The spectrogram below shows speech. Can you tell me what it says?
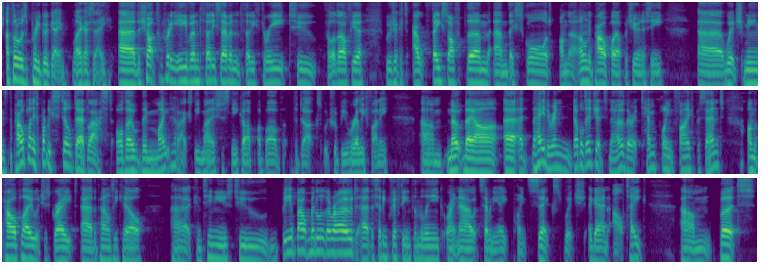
I thought it was a pretty good game. Like I say, uh, the shots were pretty even 37 33 to Philadelphia. Blue Jackets out face off them. Um, they scored on their only power play opportunity uh, which means the power play is probably still dead last, although they might have actually managed to sneak up above the Ducks, which would be really funny. Um, note they are, uh, hey, they're in double digits now. They're at 10.5% on the power play, which is great. Uh, the penalty kill uh, continues to be about middle of the road. Uh, they're sitting 15th in the league right now at 78.6, which again, I'll take. Um, but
